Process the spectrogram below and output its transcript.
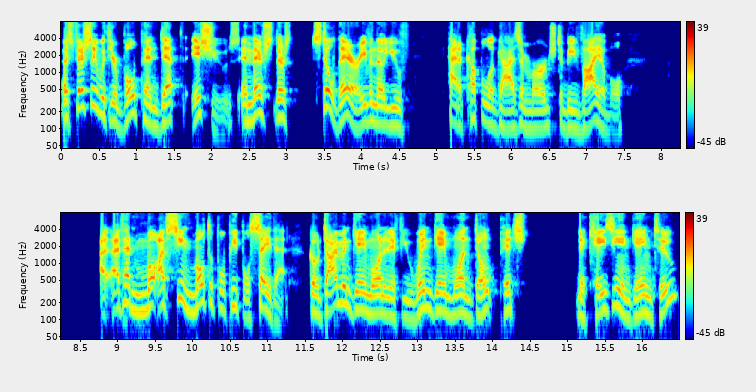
especially with your bullpen depth issues. And they're, they're still there, even though you've had a couple of guys emerge to be viable I, have had mo- I've seen multiple people say that. Go diamond game one, and if you win game one, don't pitch Nikhazy in game two.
